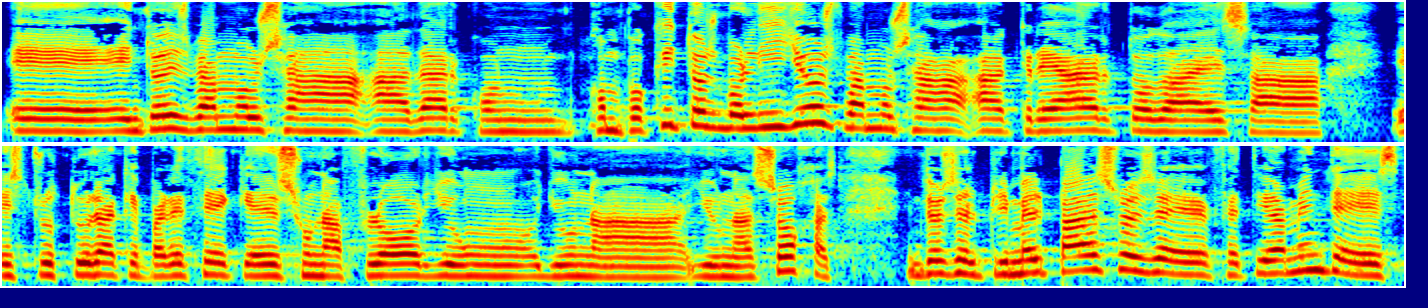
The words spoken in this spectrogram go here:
Eh, entonces vamos a, dar con, poquitos bolillos, vamos a, crear toda esa estructura que parece que es una flor y, y, una, y unas hojas. Entonces el primer paso es efectivamente es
